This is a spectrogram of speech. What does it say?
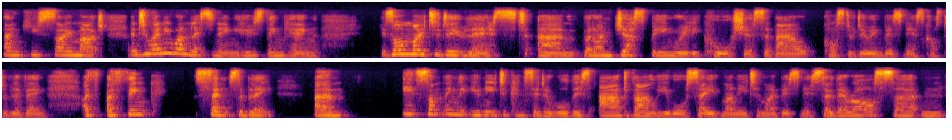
Thank you so much. And to anyone listening who's thinking, it's on my to-do list um, but i'm just being really cautious about cost of doing business cost of living i, th- I think sensibly um, it's something that you need to consider will this add value or save money to my business? So there are certain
